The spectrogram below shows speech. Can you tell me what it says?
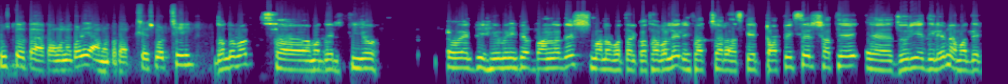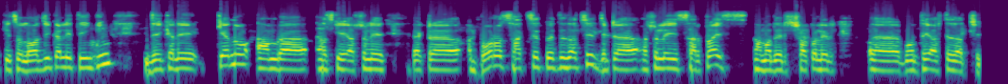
সুস্থতা কামনা করে আমার কথা শেষ করছি। ধন্যবাদ আমাদের প্রিয় ওএনপি হিউম্যানিটি অফ বাংলাদেশ মানবতার কথা বলে রিফাত স্যার আজকে টপিকস এর সাথে জড়িয়ে দিলেন আমাদের কিছু লজিক্যালি থিঙ্কিং যেখানে কেন আমরা আজকে আসলে একটা বড় সাকসেস পেতে যাচ্ছি, যেটা আসলে সারপ্রাইজ আমাদের সকলের মধ্যে আসতে যাচ্ছে।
